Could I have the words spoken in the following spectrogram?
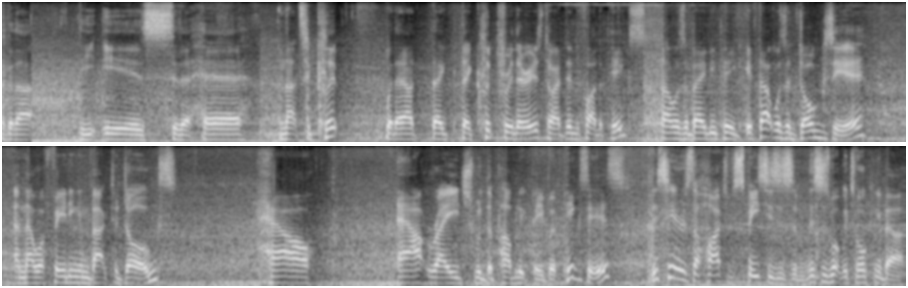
look at that. The ears to the hair. And that's a clip where they, they, they clip through their ears to identify the pigs. That was a baby pig. If that was a dog's ear, and they were feeding them back to dogs, how outraged would the public be? But pigs is. This here is the height of speciesism. This is what we're talking about.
